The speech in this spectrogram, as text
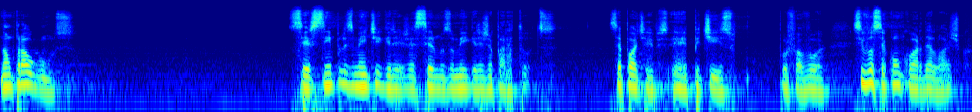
Não para alguns. Ser simplesmente igreja é sermos uma igreja para todos. Você pode repetir isso, por favor? Se você concorda, é lógico.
